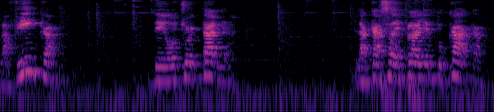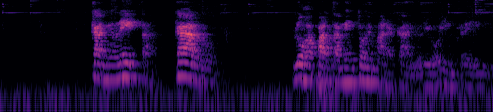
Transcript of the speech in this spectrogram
la finca de 8 hectáreas, la casa de playa en Tucaca, camioneta, carro, los apartamentos de Maracayo. Digo, increíble.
